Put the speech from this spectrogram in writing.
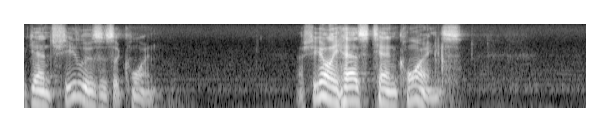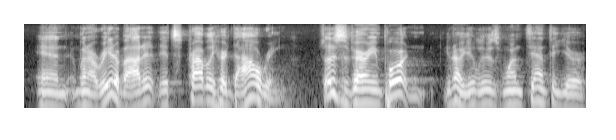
Again, she loses a coin. Now, she only has 10 coins. And when I read about it, it's probably her dowry. So this is very important. You know, you lose one tenth of your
